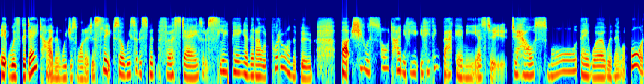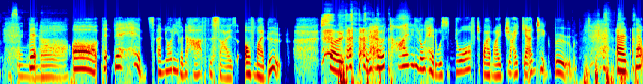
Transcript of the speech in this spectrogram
it was the daytime, and we just wanted to sleep. So we sort of spent the first day sort of sleeping, and then I would put her on the boob, but she was so tiny. If you if you think back, Amy, as to to how small they were when they were born, yes i their know oh, their, their heads are not even half the size of my boob. So her tiny little head was dwarfed by my gigantic boob. And that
